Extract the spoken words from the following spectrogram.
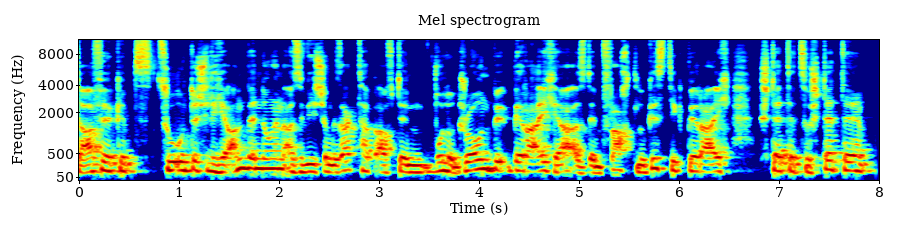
Dafür gibt es zu unterschiedliche Anwendungen. Also wie ich schon gesagt habe, auf dem Volo-Drone-Bereich, ja, also dem Fracht-Logistik-Bereich, Städte zu Städte,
